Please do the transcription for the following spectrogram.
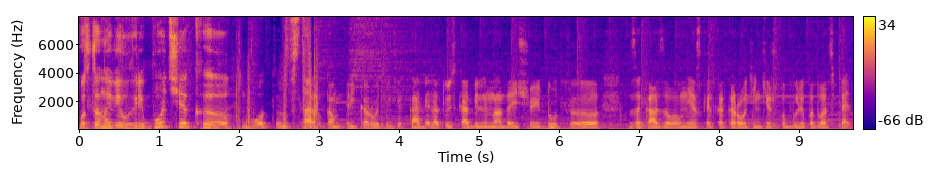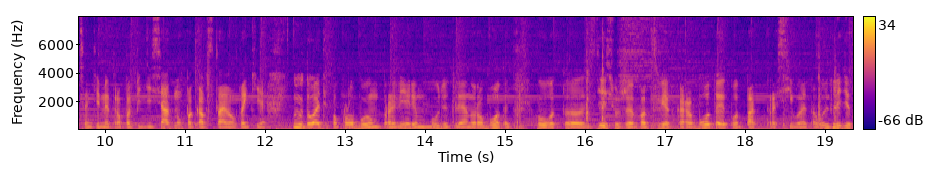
Установил грибочек, э, вот, вставил там три коротеньких кабеля, то есть кабели надо еще идут, э, заказывал несколько коротеньких, чтобы были по 25 сантиметров, по 50, ну, пока вставил такие. Ну, давайте попробуем, проверим, будет ли оно работать. Вот, э, здесь уже подсветка работает, вот так красиво это выглядит.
